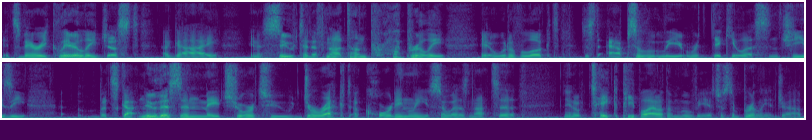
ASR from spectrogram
it's very clearly just a guy in a suit. And if not done properly, it would have looked just absolutely ridiculous and cheesy. But Scott knew this and made sure to direct accordingly so as not to, you know, take people out of the movie. It's just a brilliant job.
